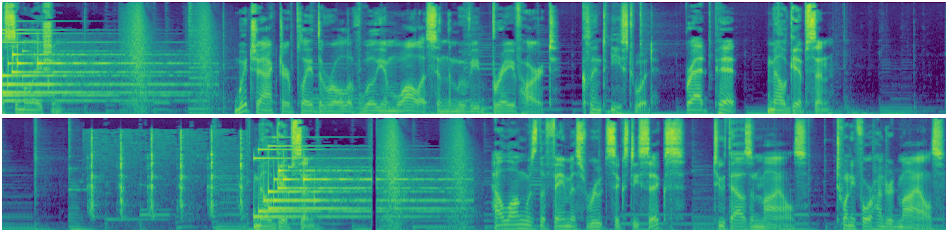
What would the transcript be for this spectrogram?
assimilation. Which actor played the role of William Wallace in the movie Braveheart? Clint Eastwood, Brad Pitt, Mel Gibson. Mel Gibson. How long was the famous Route 66? 2,000 miles, 2,400 miles,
